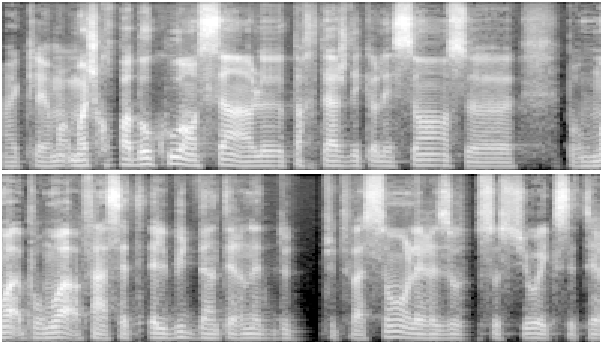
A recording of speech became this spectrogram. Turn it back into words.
Ouais, clairement. Moi, je crois beaucoup en ça, hein, le partage des connaissances. Euh, pour moi, pour moi, enfin, c'était le but d'Internet de toute façon, les réseaux sociaux, etc.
